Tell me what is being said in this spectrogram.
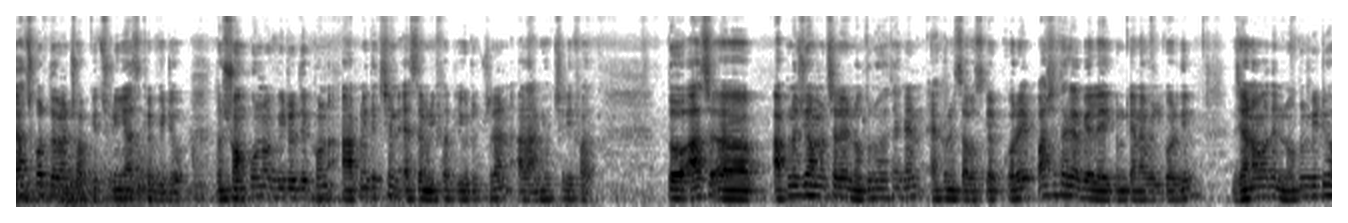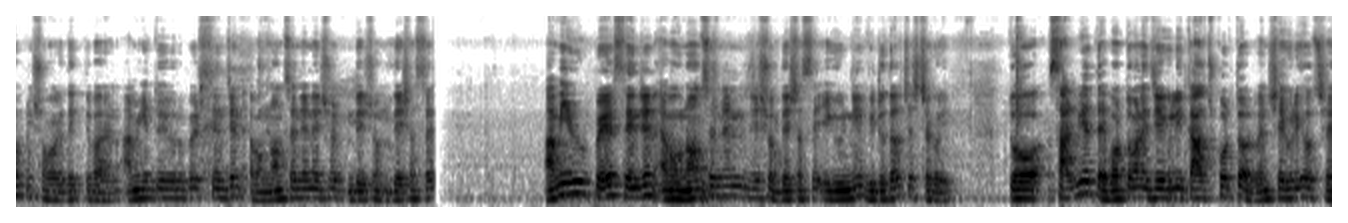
কাজ করতে পারবেন সব কিছু নিয়ে আজকে ভিডিও তো সম্পূর্ণ ভিডিও দেখুন। আপনি দেখছেন S M Rifat YouTube channel আর আমি হচ্ছে রিফাত। তো আজ আহ, আপনি যদি আমার চ্যানেল নতুন হয়ে থাকেন এখনই সাবস্ক্রাইব করে পাশে থাকা বেল আইকন ক্যানাবেল করে দিন যেন আমাদের নতুন ভিডিও আপনি সবাই দেখতে পারেন। আমি কিন্তু ইউরোপের সেনজেন এবং নন সেনজেনের দেশ- আছে আমি ইউরোপের সেনজেন এবং নন সেনজেনের যেসব দেশ আছে এগুলি নিয়ে ভিডিও দেওয়ার চেষ্টা করি। তো সার্বিয়াতে বর্তমানে যেগুলি কাজ করতে পারবেন সেগুলি হচ্ছে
